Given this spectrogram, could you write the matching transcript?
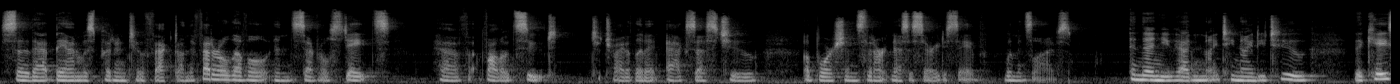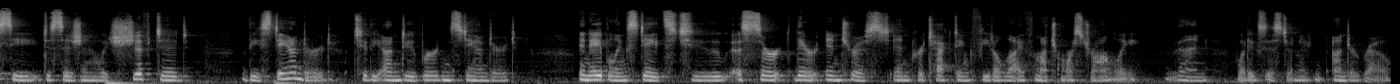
So that ban was put into effect on the federal level, and several states have followed suit to try to limit access to abortions that aren't necessary to save women's lives. And then you had in 1992 the Casey decision, which shifted the standard to the undue burden standard, enabling states to assert their interest in protecting fetal life much more strongly than what existed under Roe.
